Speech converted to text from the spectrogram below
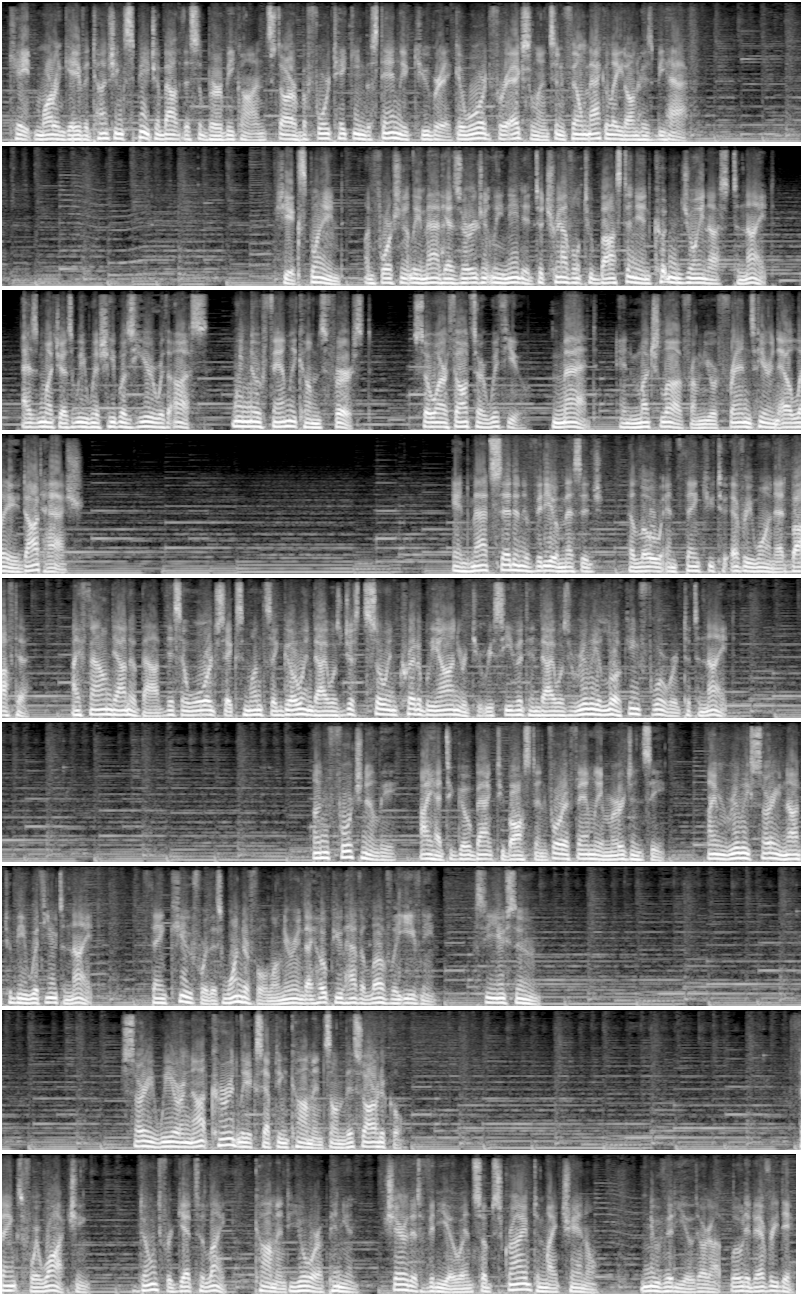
Kate Mara gave a touching speech about the Suburbicon star before taking the Stanley Kubrick Award for Excellence in Film accolade on his behalf. She explained, unfortunately Matt has urgently needed to travel to Boston and couldn't join us tonight. As much as we wish he was here with us, we know family comes first. So our thoughts are with you, Matt, and much love from your friends here in LA. Hash. And Matt said in a video message, hello and thank you to everyone at BAFTA. I found out about this award six months ago and I was just so incredibly honored to receive it and I was really looking forward to tonight. Unfortunately, I had to go back to Boston for a family emergency. I'm really sorry not to be with you tonight. Thank you for this wonderful honor and I hope you have a lovely evening. See you soon. Sorry we are not currently accepting comments on this article. Thanks for watching. Don't forget to like, comment your opinion, share this video and subscribe to my channel. New videos are uploaded every day.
